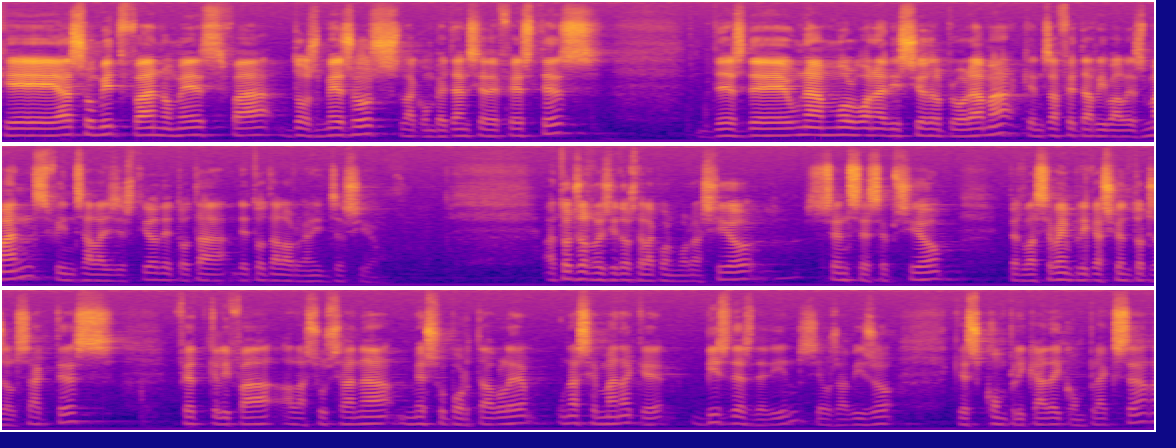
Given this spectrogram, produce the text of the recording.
que ha assumit fa només fa dos mesos la competència de festes des d'una molt bona edició del programa que ens ha fet arribar a les mans fins a la gestió de tota, de tota l'organització. A tots els regidors de la commemoració, sense excepció, per la seva implicació en tots els actes, fet que li fa a la Susana més suportable una setmana que, vist des de dins, ja us aviso, que és complicada i complexa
